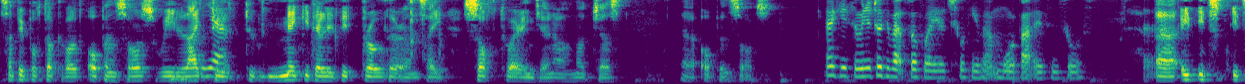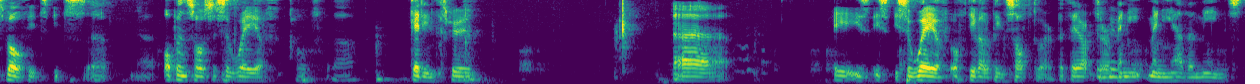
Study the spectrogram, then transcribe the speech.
some people talk about open source. We like yeah. to, to make it a little bit broader and say software in general, not just uh, open source. Okay, so when you're talking about software, you're talking about more about open source. Uh, uh it, it's it's both. It's it's uh, uh, open source is a way of of getting through is, is, is a way of, of developing software, but there are, there mm-hmm. are many, many other means.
